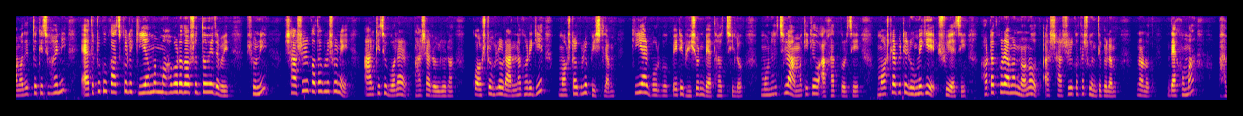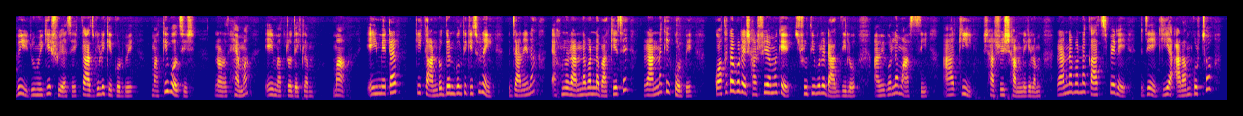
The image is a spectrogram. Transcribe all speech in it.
আমাদের তো কিছু হয়নি। এতটুকু কাজ করলে কি এমন মহাভারত অশুদ্ধ হয়ে যাবে? শুনি, শাশুড়ির কথাগুলো শুনে আর কিছু বলার ভাষা রইল না। কষ্ট হলো রান্নাঘরে গিয়ে মশলাগুলো পিষলাম। কি আর বলব, পেটে ভীষণ ব্যথা হচ্ছিল। মনে হচ্ছিল আমাকে কেউ আঘাত করছে। মশলা পেটে রুমে গিয়ে শুয়ে আছি। হঠাৎ করে আমার ননদ আর শাশুড়ির কথা শুনতে পেলাম। ননদ, দেখো মা, ভাবি রুমে গিয়ে শুয়ে আছে। কাজগুলো কে করবে? মা, কি বলছিস? ননদ হ্যাঁ মা এই মাত্র দেখলাম। মা, এই মেয়েটার কি কাণ্ডজ্ঞান বলতে কিছু নেই? জানে না এখনও রান্নাবান্না বাকি আছে, রান্না কে করবে? কথাটা বলে শাশুড়ি আমাকে শ্রুতি বলে ডাক দিল। আমি বললাম, আসছি। আর কি, শাশুড়ির সামনে গেলাম। রান্নাবান্না কাজ পেলে যে গিয়ে আরাম করছ,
